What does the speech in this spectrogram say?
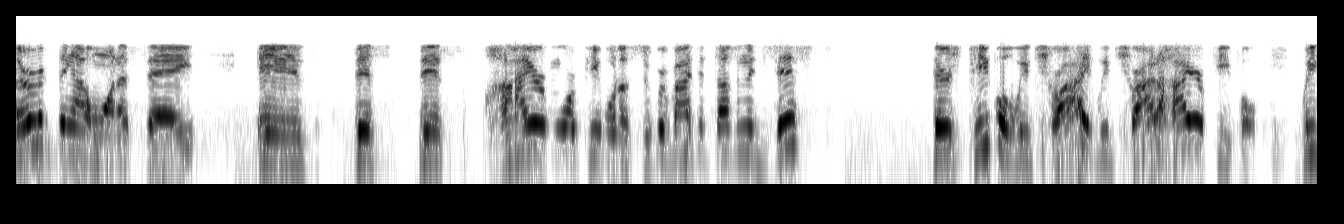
third thing I want to say is this this hire more people to supervise it doesn't exist. There's people we try. We try to hire people. We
